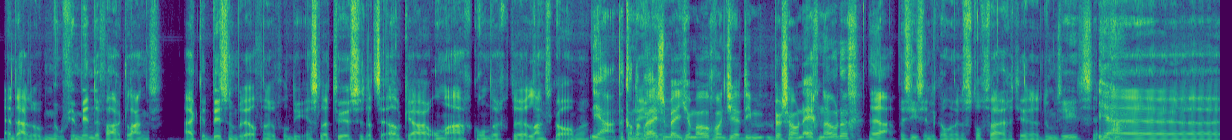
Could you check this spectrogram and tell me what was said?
En daardoor hoef je minder vaak langs. Eigenlijk het businessmodel van heel veel die installateurs is dat ze elk jaar onaangekondigd uh, langskomen. Ja, dan kan de prijs een beetje omhoog, want je hebt die persoon echt nodig. Ja, precies. En die komen met een stofzuigertje en dan doen ze iets. Ja. Uh,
